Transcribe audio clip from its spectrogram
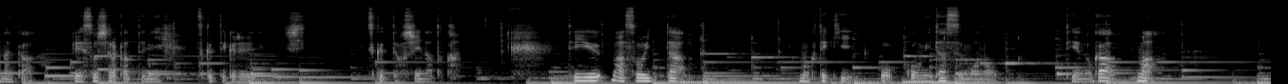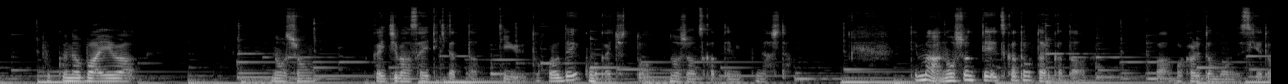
なんか、ベースとしたら勝手に作ってくれるし、作ってほしいなとか、っていう、まあそういった目的をこう満たすものっていうのが、まあ僕の場合は Notion が一番最適だったっていうところで今回ちょっと Notion を使ってみました。で、まあ Notion って使ったことある方はわかると思うんですけど、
